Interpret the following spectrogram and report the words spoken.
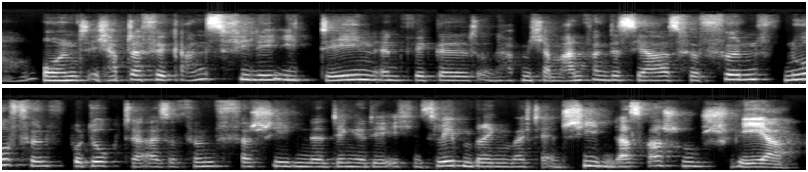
Mhm. Und ich habe dafür ganz viele Ideen entwickelt und habe mich am Anfang des Jahres für fünf, nur fünf Produkte, also fünf verschiedene Dinge, die ich ins Leben bringen möchte, entschieden. Das war schon schwer.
